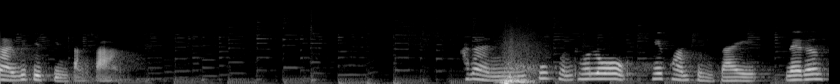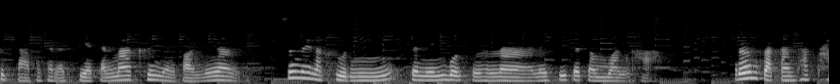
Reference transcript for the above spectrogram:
งานวิจิตรศิลป์ต่างๆ ขณะนี้ผู้คนทั่วโลกให้ความสนใจ และเริ่มศึกษาภาษารัสเซียกันมากขึ้นอย่างต่อเนื่อง ซึ่งในหลักสูตรนี้จะเน้นบทสนทนาในชีวิตประจำวันค่ะ เริ่มจากการทักท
